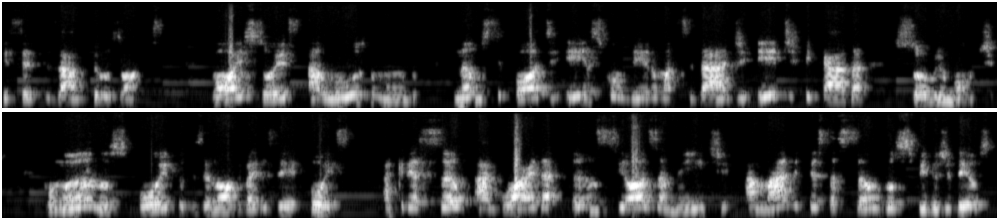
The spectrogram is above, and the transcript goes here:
e ser pisado pelos homens. Vós sois a luz do mundo. Não se pode esconder uma cidade edificada sobre o monte. Romanos 8, 19 vai dizer: Pois a criação aguarda ansiosamente a manifestação dos filhos de Deus.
